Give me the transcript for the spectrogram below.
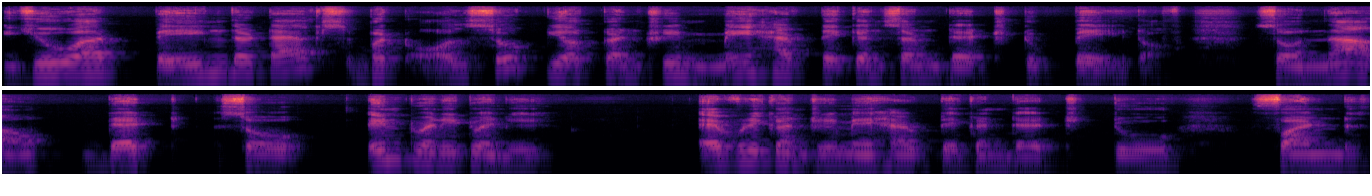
you are paying the tax, but also your country may have taken some debt to pay it off. So now, debt, so in 2020, every country may have taken debt to fund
